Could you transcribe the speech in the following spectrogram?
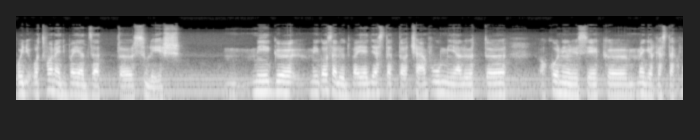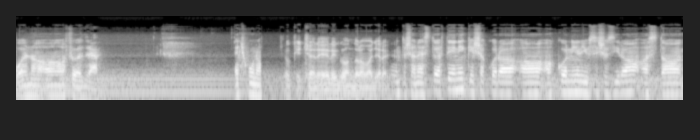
hogy ott van egy bejegyzett szülés még, még azelőtt bejegyeztette a csávó, mielőtt a Corneliusék megérkeztek volna a földre. Egy hónap Oké, cseréli gondolom a gyerek. pontosan ez történik, és akkor a, a, a Cornelius és az Ira azt a,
